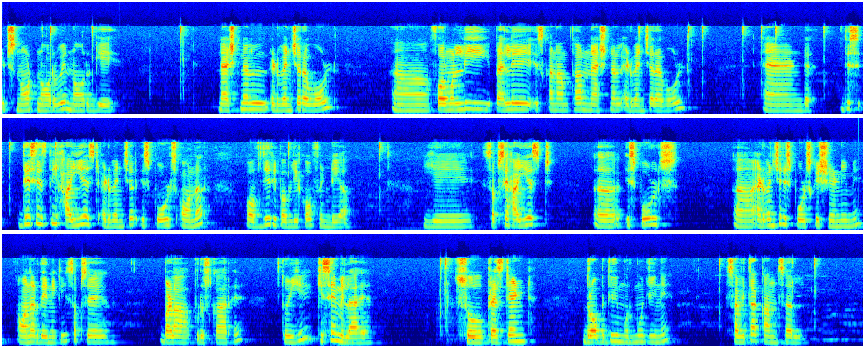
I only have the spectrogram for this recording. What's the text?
it's not Norway Norgay national adventure award formally पहले इसका नाम था national adventure award and this this is the highest adventure sports honour of the republic of India ये सबसे हाईएस्ट स्पोर्ट्स एडवेंचर स्पोर्ट्स की श्रेणी में honour देने के लिए सबसे बड़ा पुरस्कार है। तो ये किसे मिला है? सो प्रेसिडेंट द्रौपदी मुर्मू जी ने सविता कांसल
